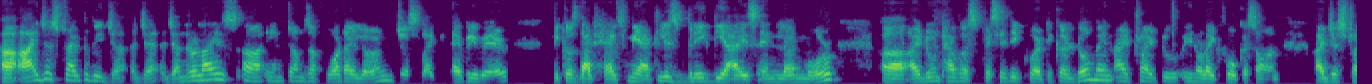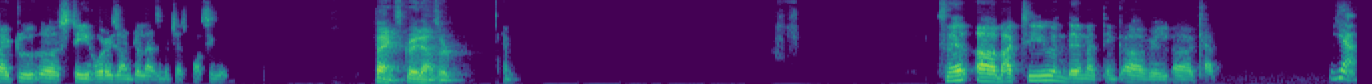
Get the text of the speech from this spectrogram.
uh, i just try to be ge- generalized uh, in terms of what i learned just like everywhere because that helps me at least break the ice and learn more. Uh, I don't have a specific vertical domain. I try to, you know, like focus on. I just try to uh, stay horizontal as much as possible. Thanks. Great answer. Snell, uh, back to you, and then I think uh, we'll uh, cap. Yeah.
